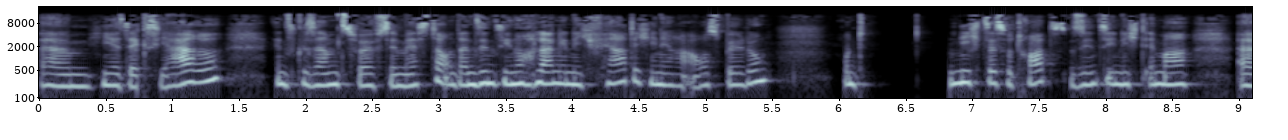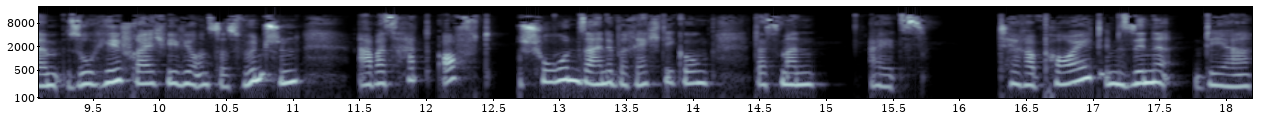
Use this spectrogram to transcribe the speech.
ähm, hier sechs Jahre, insgesamt zwölf Semester und dann sind sie noch lange nicht fertig in ihrer Ausbildung. Und nichtsdestotrotz sind sie nicht immer ähm, so hilfreich, wie wir uns das wünschen. Aber es hat oft schon seine Berechtigung, dass man als Therapeut im Sinne der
